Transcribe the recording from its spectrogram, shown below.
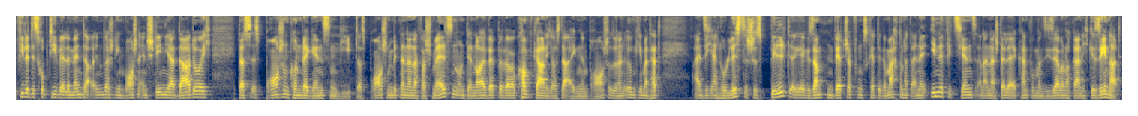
Viele disruptive Elemente in unterschiedlichen Branchen entstehen ja dadurch, dass es Branchenkonvergenzen gibt, dass Branchen miteinander verschmelzen und der neue Wettbewerber kommt gar nicht aus der eigenen Branche, sondern irgendjemand hat ein, sich ein holistisches Bild der gesamten Wertschöpfungskette gemacht und hat eine Ineffizienz an einer Stelle erkannt, wo man sie selber noch gar nicht gesehen hat.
